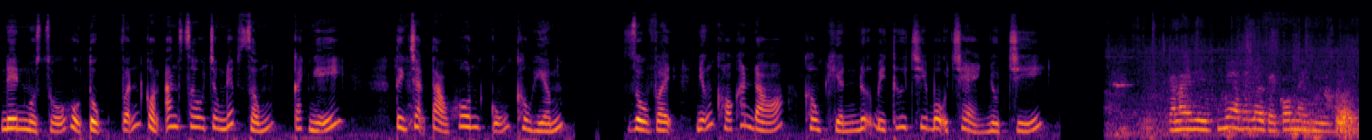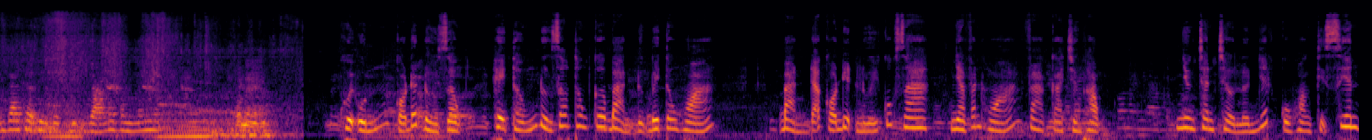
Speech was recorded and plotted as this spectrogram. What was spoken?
nên một số hủ tục vẫn còn ăn sâu trong nếp sống, cách nghĩ. Tình trạng tảo hôn cũng không hiếm. Dù vậy, những khó khăn đó không khiến nữ bí thư chi bộ trẻ nhụt chí. Cái này thì không biết là bây giờ cái con này thì ra chợ thì được định giá là tầm bao nhiêu? Con này khối Ún có đất đồi rộng, hệ thống đường giao thông cơ bản được bê tông hóa. Bản đã có điện lưới quốc gia, nhà văn hóa và cả trường học. Nhưng chăn trở lớn nhất của Hoàng Thị Siên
